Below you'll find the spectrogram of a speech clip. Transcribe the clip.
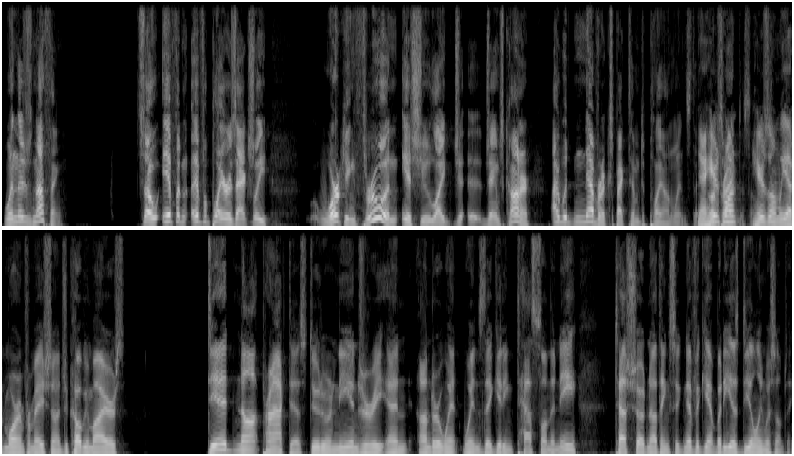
when there's nothing. So if an, if a player is actually working through an issue like J- uh, James Conner, I would never expect him to play on Wednesday. Now here's one. Here's one we had more information on. Jakobi Meyers did not practice due to a knee injury and underwent Wednesday getting tests on the knee. Tests showed nothing significant, but he is dealing with something.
